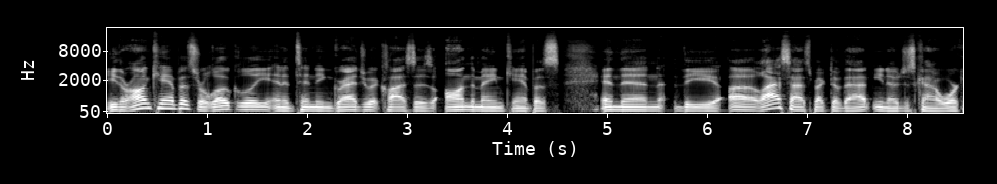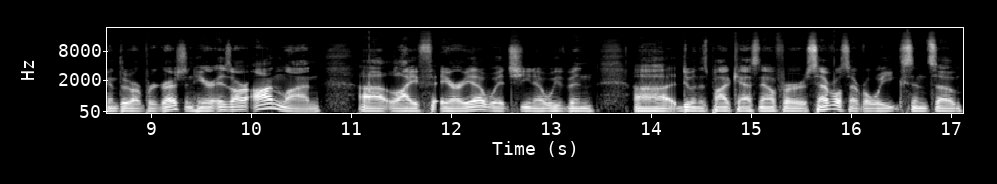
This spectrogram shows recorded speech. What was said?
either on campus or locally and attending graduate classes on the main campus. And then the uh, last aspect of that, you know, just kind of working through our progression here, is our online uh, life area, which, you know, we've been uh, doing this podcast now for several, several weeks. And so,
